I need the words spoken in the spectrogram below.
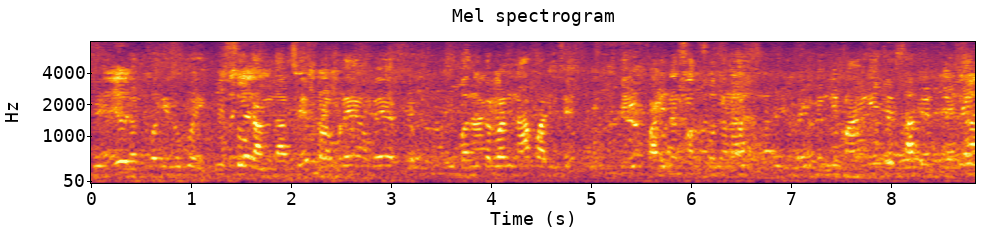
છે. લગભગ એ લોકો એકવીસો કામદાર છે, પણ આપણે અમે બંધ કરવાની ના પાડી છે. તે એક પાડીના સાતસો જણા એમની માંગણી છે સાથે ડ્રેનેજ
